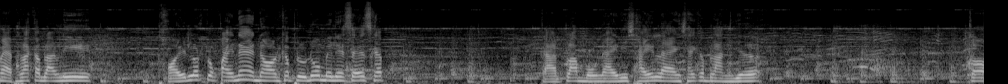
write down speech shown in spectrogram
แม่พละกำลังนี้ถอยลดลงไปแน่นอนครับบรูโน่เมเนเซสครับ การปล้ำวงในนี่ใช้แรงใช้กำลังเยอะ ก็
